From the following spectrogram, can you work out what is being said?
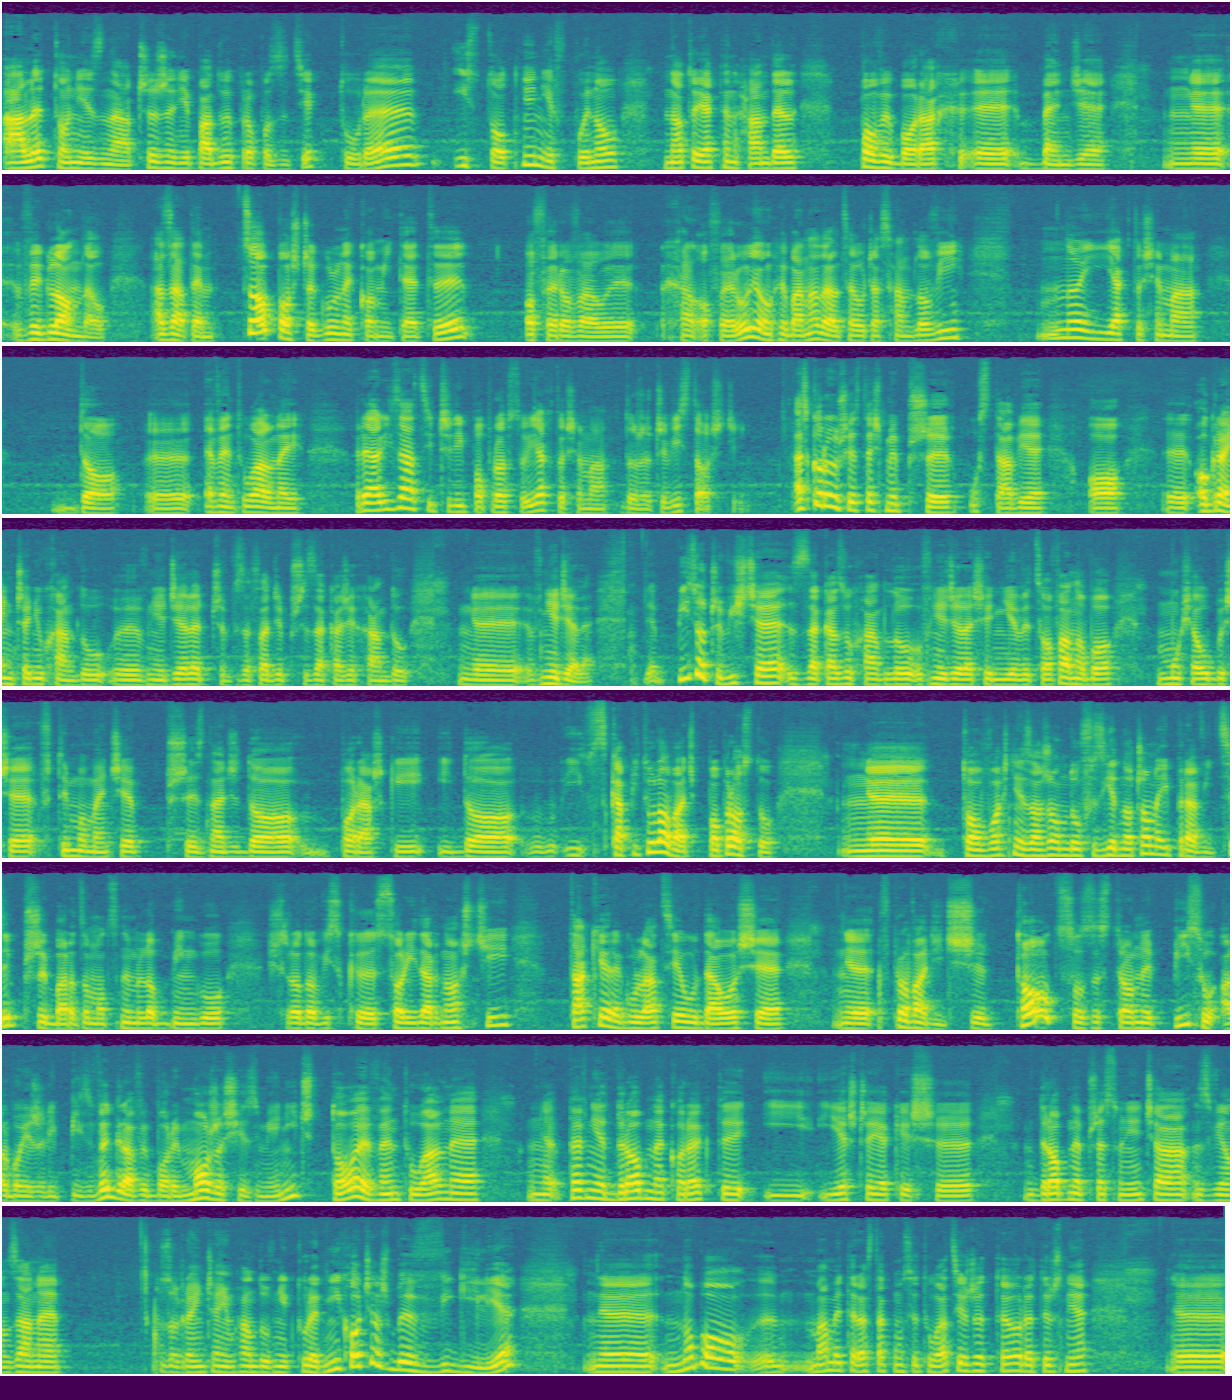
ale to nie znaczy, że nie padły propozycje, które istotnie nie wpłyną na to, jak ten handel po wyborach e, będzie e, wyglądał. A zatem, co poszczególne komitety oferowały, oferują chyba nadal cały czas handlowi, no i jak to się ma do e, ewentualnej realizacji, czyli po prostu jak to się ma do rzeczywistości. A skoro już jesteśmy przy ustawie o ograniczeniu handlu e, w niedzielę, czy w zasadzie przy zakazie handlu e, w niedzielę. PiS oczywiście z zakazu handlu w niedzielę się nie wycofa, no bo musiałby się w tym momencie przyznać do porażki i, do, i skapitulować po prostu. To właśnie zarządów Zjednoczonej Prawicy przy bardzo mocnym lobbingu środowisk Solidarności takie regulacje udało się E, wprowadzić. To, co ze strony PiSu, albo jeżeli PiS wygra wybory, może się zmienić, to ewentualne pewnie drobne korekty i jeszcze jakieś e, drobne przesunięcia związane z ograniczeniem handlu w niektóre dni, chociażby w Wigilię, e, no bo mamy teraz taką sytuację, że teoretycznie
